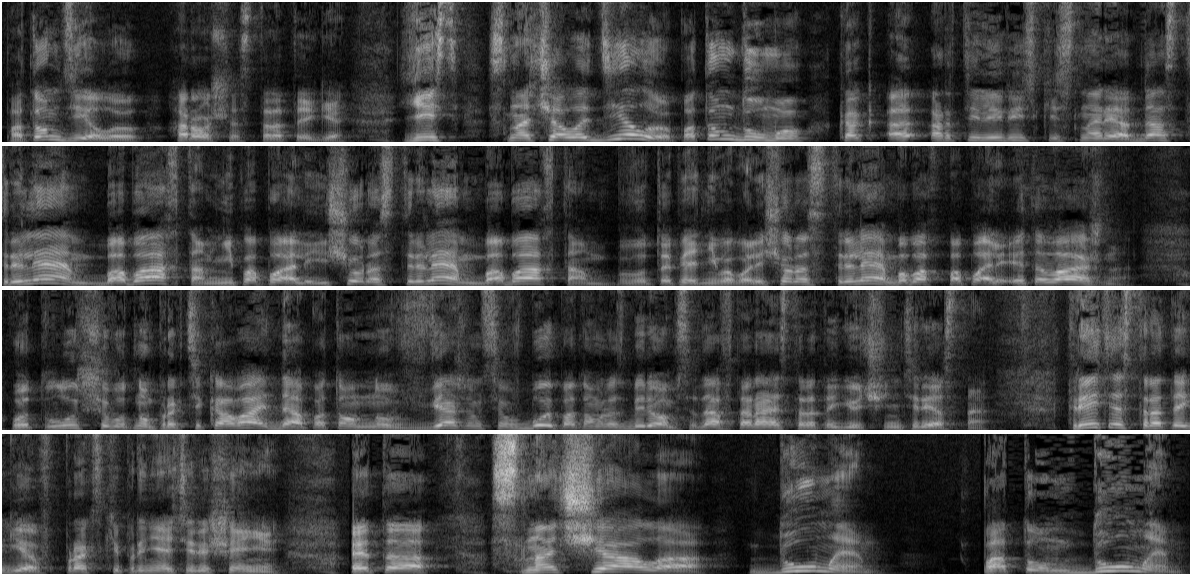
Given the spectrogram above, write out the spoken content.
потом делаю. Хорошая стратегия. Есть сначала делаю, потом думаю, как а, артиллерийский снаряд. Да, стреляем, бабах, там не попали. Еще раз стреляем, бабах, там вот опять не попали. Еще раз стреляем, бабах, попали. Это важно. Вот лучше вот, ну, практиковать, да, потом, ну, вяжемся в бой, потом разберемся. Да, вторая стратегия очень интересная. Третья стратегия в практике принятия решений – это сначала думаем, потом думаем,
